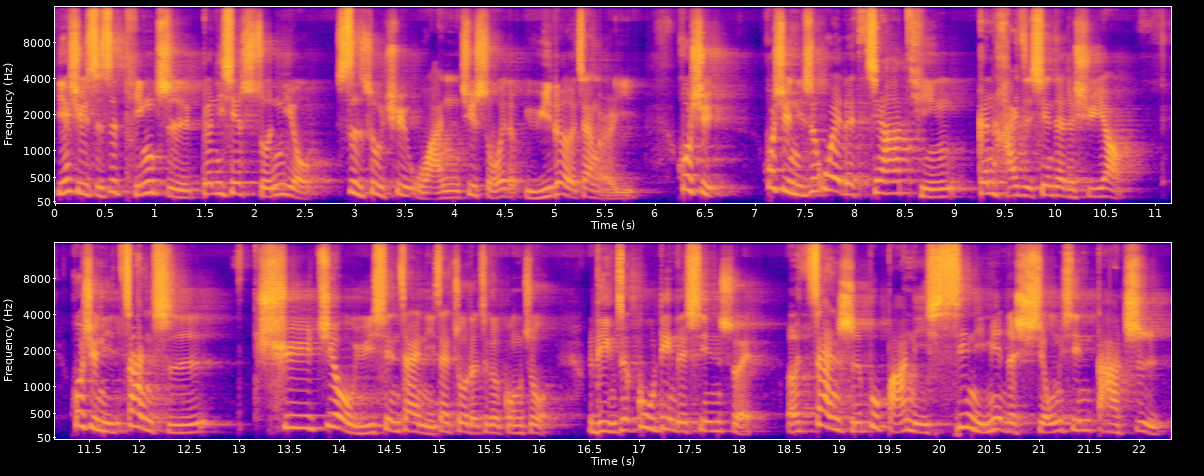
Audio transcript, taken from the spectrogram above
也许只是停止跟一些损友四处去玩，去所谓的娱乐这样而已。或许，或许你是为了家庭跟孩子现在的需要，或许你暂时屈就于现在你在做的这个工作，领着固定的薪水，而暂时不把你心里面的雄心大志。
